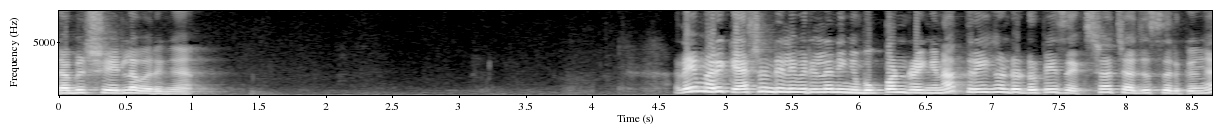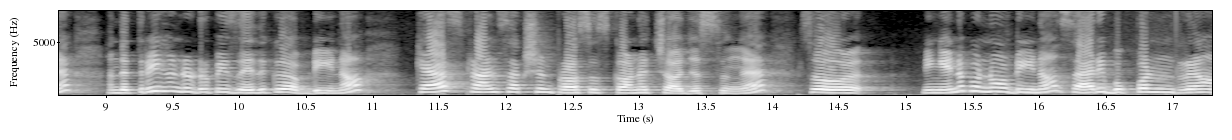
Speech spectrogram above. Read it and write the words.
double ஷேடில் வருங்க. அதே மாதிரி கேஷ் ஆன் டெலிவரியில் நீங்கள் புக் பண்ணுறீங்கன்னா three hundred rupees extra charges இருக்குங்க. அந்த த்ரீ ஹண்ட்ரட் ருபீஸ் எதுக்கு அப்படின்னா கேஷ் டிரான்சாக்ஷன் ப்ராசஸ்க்கான சார்ஜஸ்ஸுங்க ஸோ நீங்கள் என்ன பண்ணோம் அப்படின்னா சாரீ புக் பண்ணுறோம்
